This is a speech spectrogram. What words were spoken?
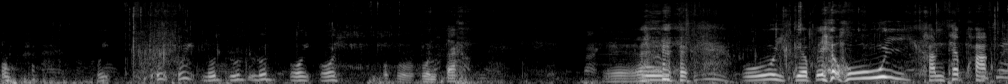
โอ้อุ้ยอุ้ยอุ้ยหลุดหลุดหลุดโอ้ยโอ้ยโอ้โหคนตักเออ โอ้ยเกือบไปโอ้ยคันแทบหักไม่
